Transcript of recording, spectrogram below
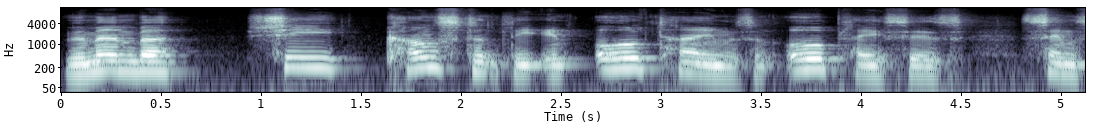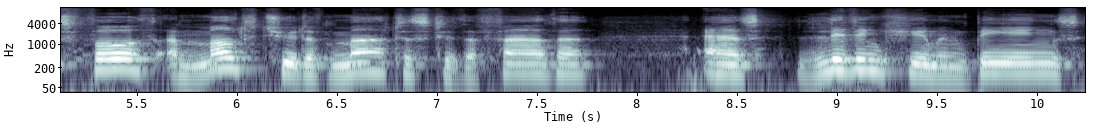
Remember, she constantly in all times and all places sends forth a multitude of martyrs to the Father as living human beings,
